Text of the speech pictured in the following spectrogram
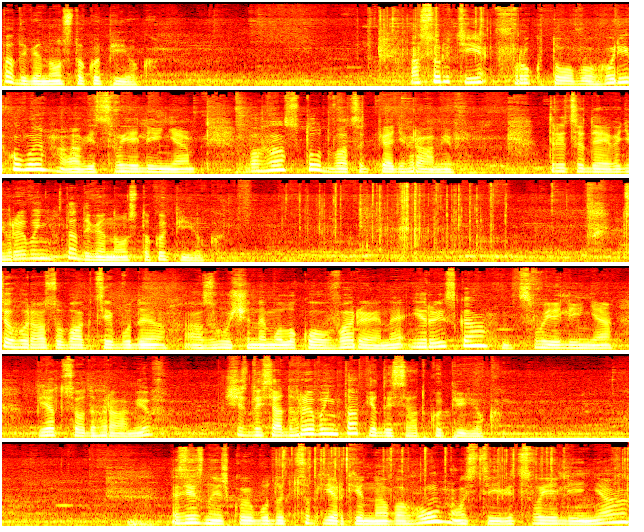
та 90 копійок. Асорті фруктово-горіхове від своя лінія, вага 125 грамів, 39 гривень та 90 копійок. Цього разу в акції буде згущене молоко варене і риска від своя лінія 500 грамів, 60 гривень та 50 копійок. Зі знижкою будуть цукерки на вагу. Ось ці від своя лінія.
